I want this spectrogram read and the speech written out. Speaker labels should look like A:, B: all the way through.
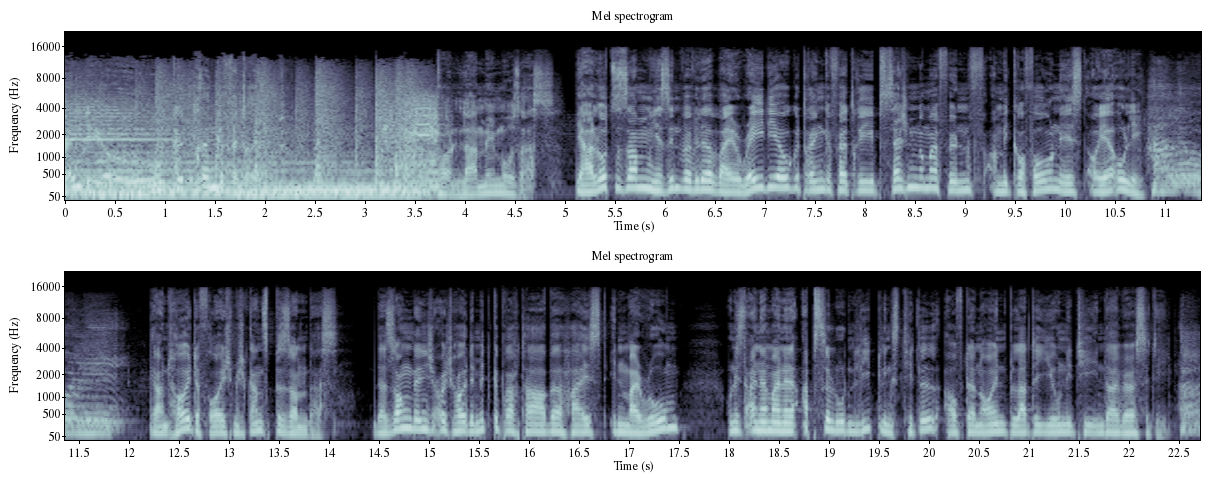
A: Getränkevertrieb von La Mimosas. Ja, hallo zusammen, hier sind wir wieder bei Radio Getränkevertrieb, Session Nummer 5. Am Mikrofon ist euer Uli. Hallo Uli. Ja, und heute freue ich mich ganz besonders. Der Song, den ich euch heute mitgebracht habe, heißt In My Room und ist einer meiner absoluten Lieblingstitel auf der neuen Platte Unity in Diversity. Yep,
